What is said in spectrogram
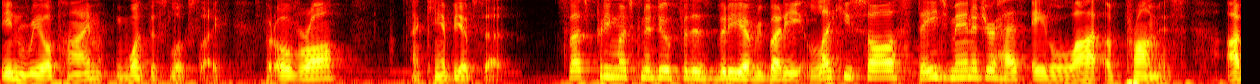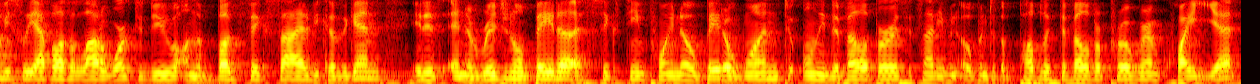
in real time what this looks like. But overall, I can't be upset. So that's pretty much to do it for this video, everybody. Like you saw, Stage Manager has a lot of promise. Obviously, Apple has a lot of work to do on the bug fix side because, again, it is an original beta, a 16.0 beta 1 to only developers. It's not even open to the public developer program quite yet.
